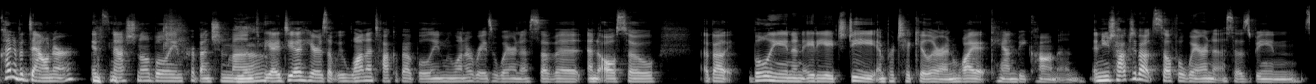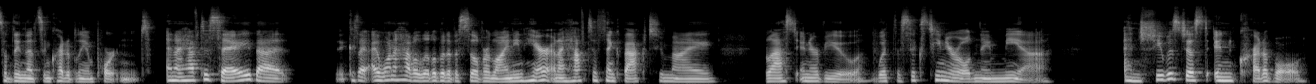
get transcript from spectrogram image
kind of a downer. It's National Bullying Prevention Month. Yeah. The idea here is that we want to talk about bullying, we want to raise awareness of it, and also about bullying and ADHD in particular and why it can be common. And you talked about self awareness as being something that's incredibly important. And I have to say that because I, I want to have a little bit of a silver lining here, and I have to think back to my last interview with the 16 year old named Mia. And she was just incredible.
